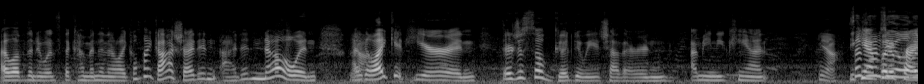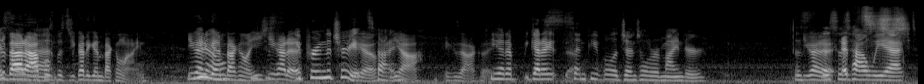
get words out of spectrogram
I love the new ones that come in and they're like, oh my gosh, I didn't I didn't know, and I like it here, and they're just so good to each other, and I mean you can't. Yeah. You Sometimes can't put you a a little bit bad apples, that. but you got to get them back in line. You You got to get know, them back in line. you You, just- got to. you prune the tree, it's fine. Yeah, exactly. You gotta you gotta So- send people a gentle reminder. This, gotta, this is how we act.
